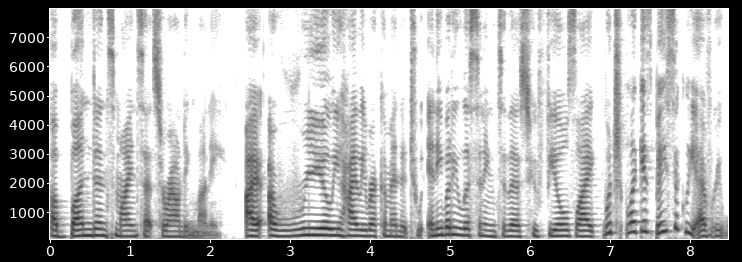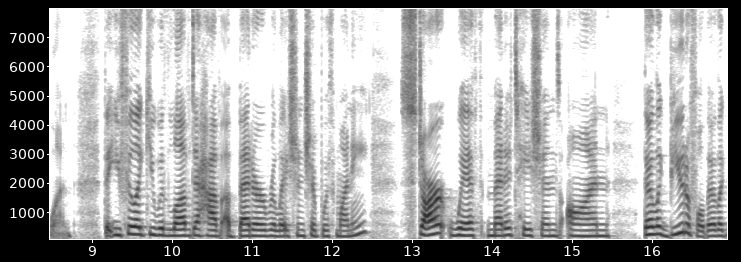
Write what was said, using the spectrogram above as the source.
abundance mindset surrounding money. I, I really highly recommend it to anybody listening to this who feels like, which like is basically everyone, that you feel like you would love to have a better relationship with money. Start with meditations on they're like beautiful. They're like,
